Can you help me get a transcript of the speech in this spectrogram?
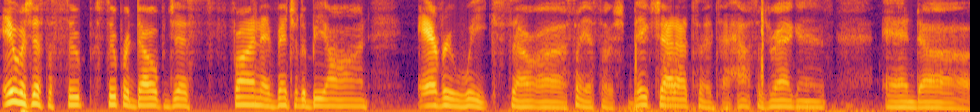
it was just a super super dope, just fun adventure to be on every week. So uh so yeah, so big shout out to, to House of Dragons and uh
